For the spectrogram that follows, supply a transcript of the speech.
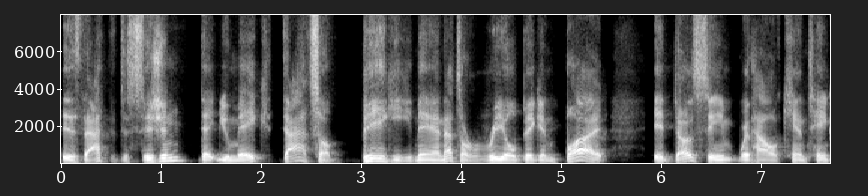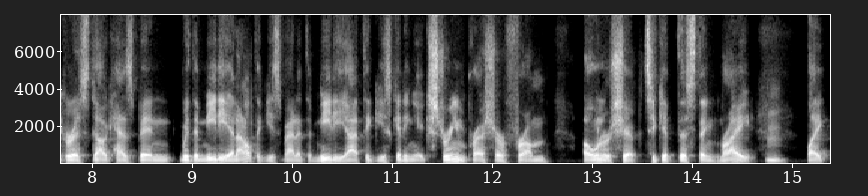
Is that the decision that you make? That's a biggie, man. That's a real big one. But it does seem with how cantankerous Doug has been with the media, and I don't think he's mad at the media. I think he's getting extreme pressure from ownership to get this thing right. Mm. Like,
